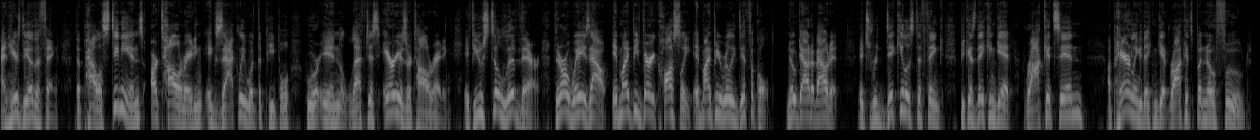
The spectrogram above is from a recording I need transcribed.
And here's the other thing the Palestinians are tolerating exactly what the people who are in leftist areas are tolerating. If you still live there, there are ways out. It might be very costly, it might be really difficult, no doubt about it. It's ridiculous to think because they can get rockets in. Apparently, they can get rockets, but no food.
